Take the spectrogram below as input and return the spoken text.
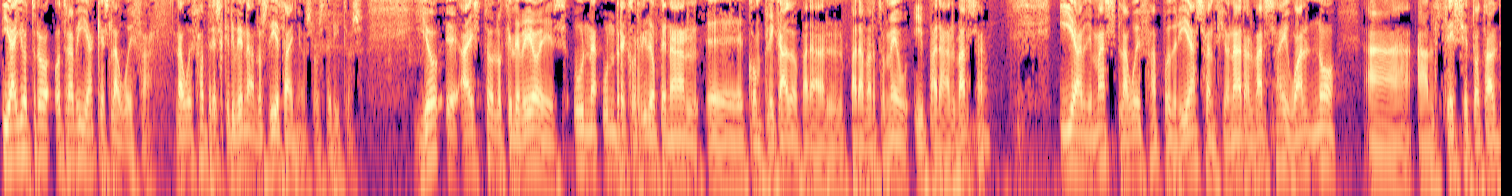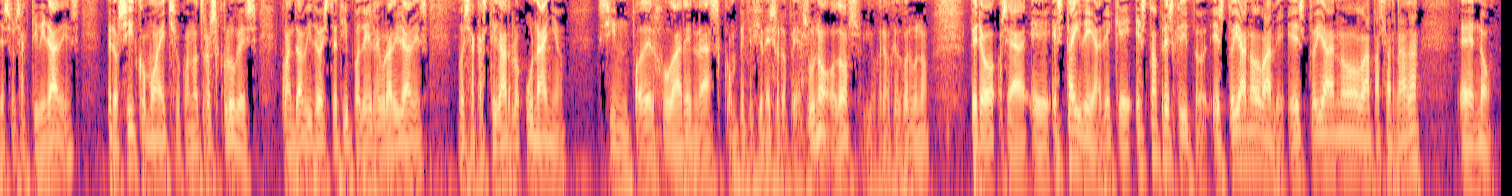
Y hay otro, otra vía que es la UEFA. La UEFA prescriben a los 10 años los delitos. Yo eh, a esto lo que le veo es una- un recorrido penal eh, complicado para, para Bartomeu y para el Barça. Y además la UEFA podría sancionar al Barça, igual no a- al cese total de sus actividades, pero sí como ha hecho con otros clubes cuando ha habido este tipo de irregularidades, pues a castigarlo un año sin poder jugar en las competiciones europeas. Uno o dos, yo creo que con uno. Pero, o sea, eh, esta idea de que esto ha prescrito, esto ya no vale, esto ya no va a pasar nada, eh, no.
